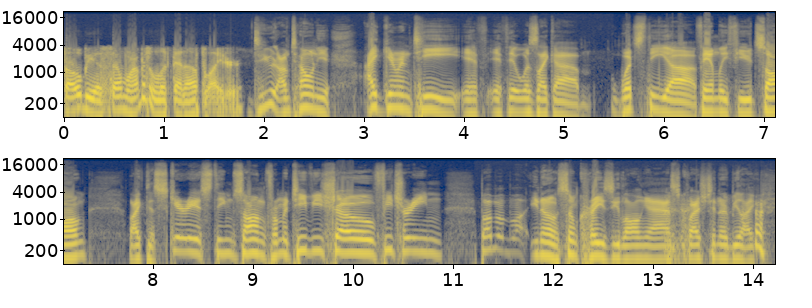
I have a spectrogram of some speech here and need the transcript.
phobia somewhere. I'm going to look that up later. Dude, I'm telling you, I guarantee if if it was like a what's the uh, Family Feud song, like the scariest theme song from a TV show featuring blah blah blah, you know, some crazy long ass question, it'd be like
